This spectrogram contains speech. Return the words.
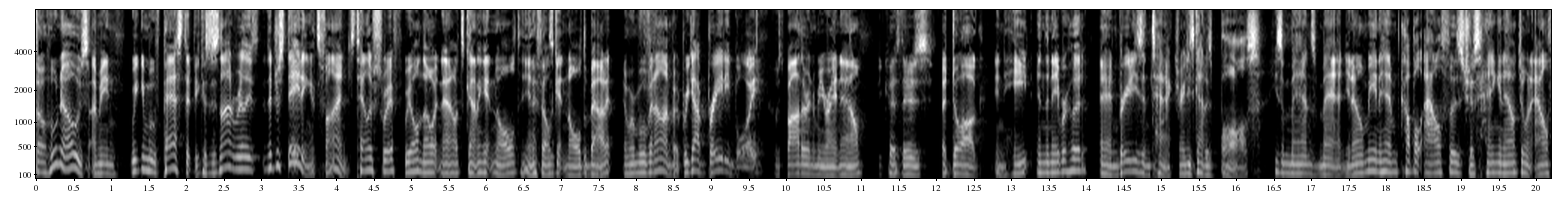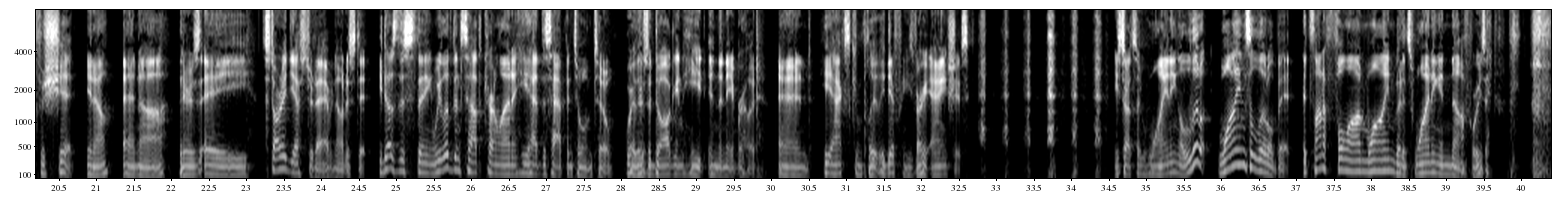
So who knows? I mean, we can move past it because it's not really, they're just dating. It's fine. It's Taylor Swift. We all know it now. It's kind of getting old. The NFL's getting old about it and we're moving on. But we got Brady Boy, who's bothering me right now. Because there's a dog in heat in the neighborhood and Brady's intact, right? He's got his balls. He's a man's man, you know? Me and him, couple alphas just hanging out doing alpha shit, you know? And uh there's a started yesterday, I've noticed it. He does this thing. We lived in South Carolina. He had this happen to him too, where there's a dog in heat in the neighborhood and he acts completely different. He's very anxious. He starts like whining a little, whines a little bit. It's not a full on whine, but it's whining enough where he's like, like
